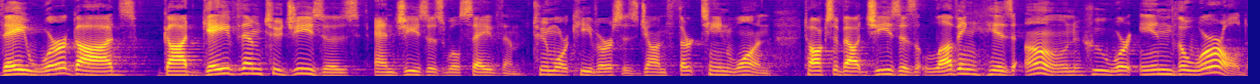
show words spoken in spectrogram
they were God's God gave them to Jesus, and Jesus will save them. Two more key verses. John 13, 1 talks about Jesus loving his own who were in the world.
